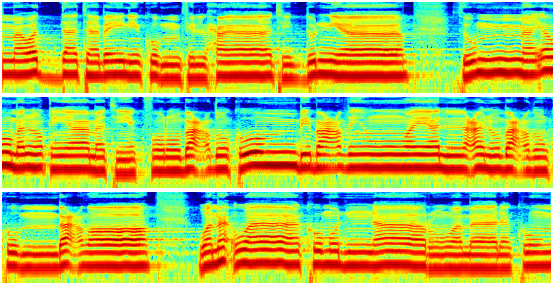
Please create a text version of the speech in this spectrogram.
مودة بينكم في الحياة الدنيا. ثم يوم القيامة يكفر بعضكم ببعض ويلعن بعضكم بعضا. ومأواكم النار وما لكم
